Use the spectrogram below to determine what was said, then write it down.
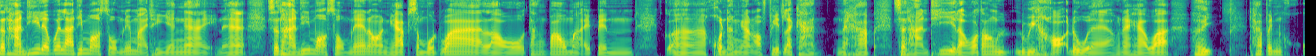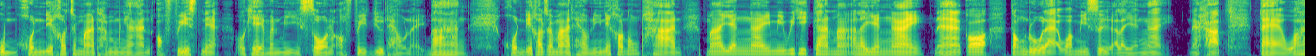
สถานที่และเวลาที่เหมาะสมเนี่ยหมายถึงยังไงนะฮะสถานที่เหมาะสมแน่นอนครับ สมมติว่าเราตั้งเป้าหมายเป็นคนทำงานออฟฟิศละกันนะครับสถานที่เราก็ต้องวิเคราะห์ดูแล้วนะครับว่าเฮ้ยถ้าเป็นกลุ่มคนที่เขาจะมาทำงานออฟฟิศเนี่ยโอเค มันมีโซนออฟฟิศอยู่แถวไหนบ้าง คนที่เขาจะมาแถวนี้เนี่ยเขาต้องผ่านมายังไงมีวิธีการมาอะไรยังไงนะฮะก็ต้องดูแหละว่ามีสื่ออะไรยังไง นะครับ แต่ว่า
